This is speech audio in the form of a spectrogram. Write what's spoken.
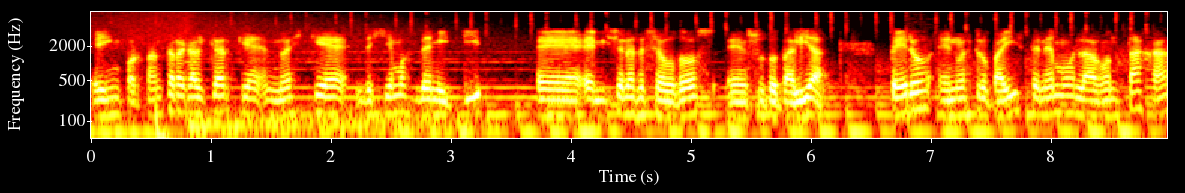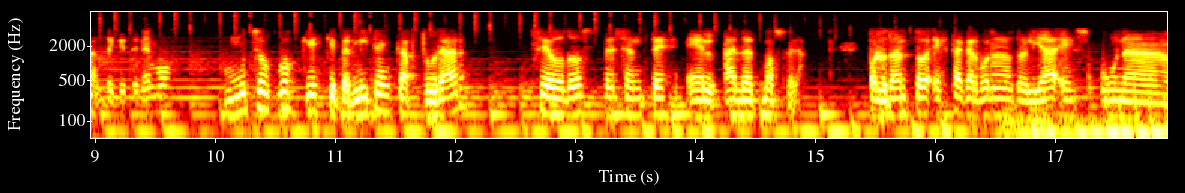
Es importante recalcar que no es que dejemos de emitir eh, emisiones de CO2 en su totalidad, pero en nuestro país tenemos la ventaja de que tenemos muchos bosques que permiten capturar CO2 presentes en la atmósfera. Por lo tanto, esta carbono neutralidad es una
